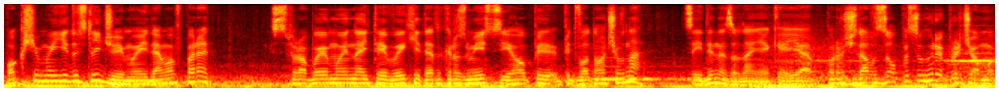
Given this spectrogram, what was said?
Поки що ми її досліджуємо і йдемо вперед. Спробуємо знайти вихід, я так розумію, з його підводного човна. Це єдине завдання, яке я прочитав з опису гри, причому.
